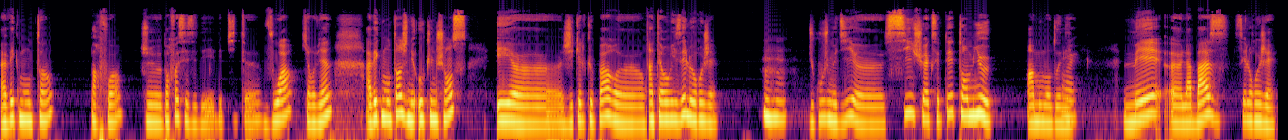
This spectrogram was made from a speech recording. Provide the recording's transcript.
avec mon teint, parfois, je, parfois c'est des, des petites euh, voix qui reviennent. Avec mon teint, je n'ai aucune chance et euh, j'ai quelque part euh, intériorisé le rejet. Mhm. Du coup, je me dis euh, si je suis acceptée, tant mieux à un moment donné. Ouais. Mais euh, la base, c'est le rejet.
